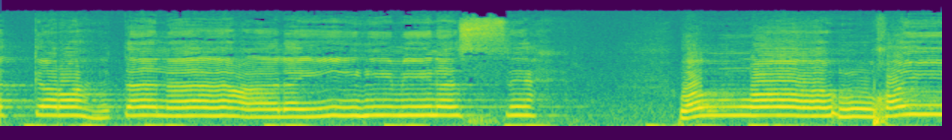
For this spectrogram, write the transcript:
أكرهتنا عليه من السحر. والله خير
